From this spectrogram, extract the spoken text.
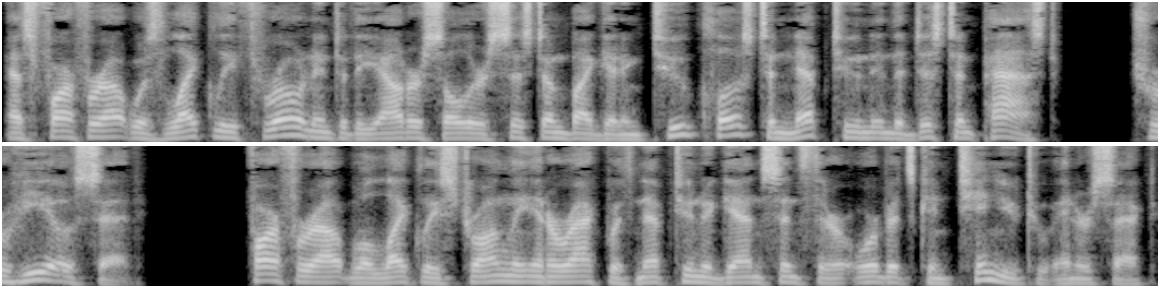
as Farfarout was likely thrown into the outer solar system by getting too close to Neptune in the distant past, Trujillo said. Farfarout will likely strongly interact with Neptune again since their orbits continue to intersect,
